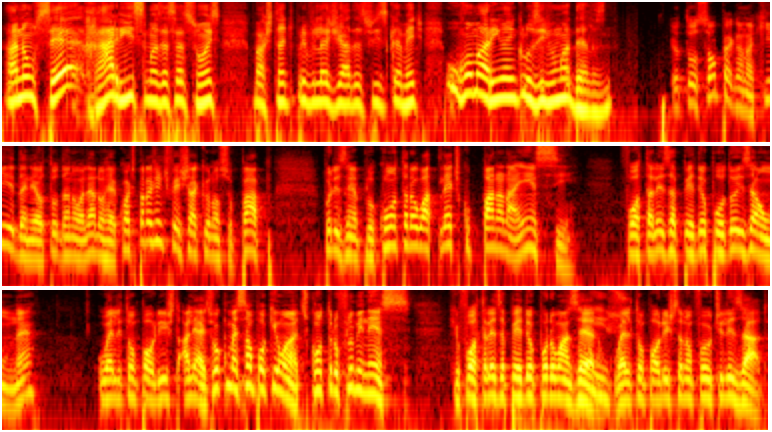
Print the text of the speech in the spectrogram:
A não ser raríssimas exceções, bastante privilegiadas fisicamente. O Romarinho é inclusive uma delas. Né? Eu tô só pegando aqui, Daniel, tô dando uma olhada no recorte, para a gente fechar aqui o nosso papo. Por exemplo, contra o Atlético Paranaense, Fortaleza perdeu por 2 a 1 né? O Wellington Paulista. Aliás, vou começar um pouquinho antes. Contra o Fluminense, que o Fortaleza perdeu por 1 a 0 O Wellington Paulista não foi utilizado.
